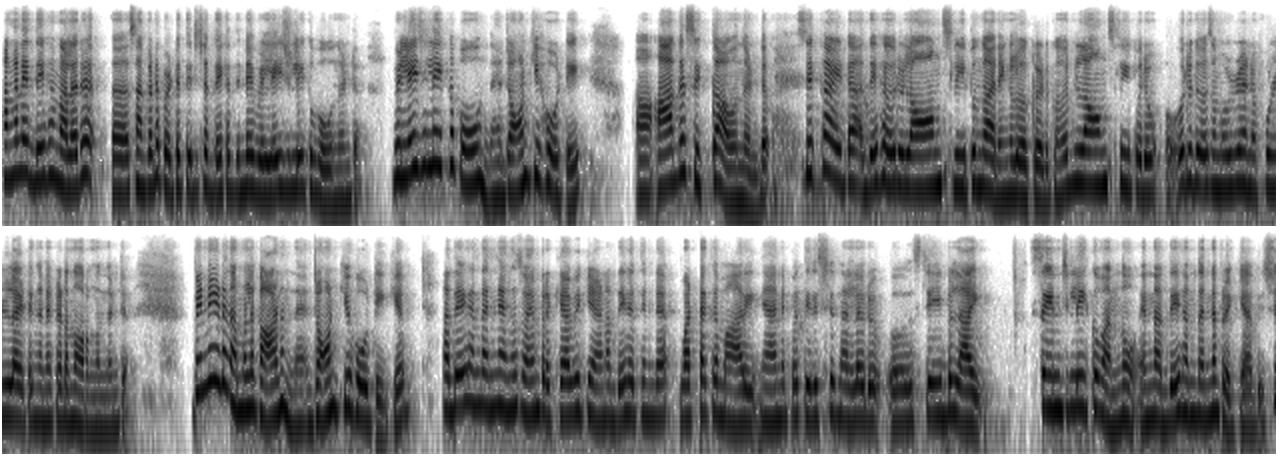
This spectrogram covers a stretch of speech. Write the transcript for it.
അങ്ങനെ അദ്ദേഹം വളരെ സങ്കടപ്പെട്ട് തിരിച്ച് അദ്ദേഹത്തിന്റെ വില്ലേജിലേക്ക് പോകുന്നുണ്ട്. വില്ലേജിലേക്ക് പോകുന്ന ഡോൺ കിഹോട്ടെ ആ, സിക്ക് ആവുന്നുണ്ട്. സിക്കായിട്ട് അദ്ദേഹം ഒരു ലോങ് സ്ലീപ്പും കാര്യങ്ങളും ഒക്കെ എടുക്കുന്നു. ഒരു ലോങ് സ്ലീപ്പ് ഒരു ഒരു ദിവസം മുഴുവൻ ഫുള്ളായിട്ട് ഇങ്ങനെ കിടന്നുറങ്ങുന്നുണ്ട്. പിന്നീട് നമ്മൾ കാണുന്ന ജോൺ കിഹോട്ടിക്ക് അദ്ദേഹം തന്നെ അങ്ങ് സ്വയം പ്രഖ്യാപിക്കുകയാണ്. അദ്ദേഹത്തിന്റെ വട്ടൊക്കെ മാറി. ഞാനിപ്പോൾ തിരിച്ച് നല്ലൊരു സ്റ്റേബിളായി സെന്റിലേക്ക് വന്നു എന്ന് അദ്ദേഹം തന്നെ പ്രഖ്യാപിച്ച്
